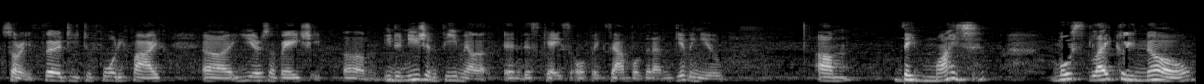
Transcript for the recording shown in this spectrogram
sorry 30 to 45 uh, years of age um, Indonesian female in this case of example that I'm giving you um, they might most likely know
